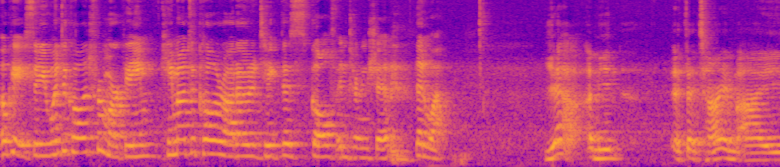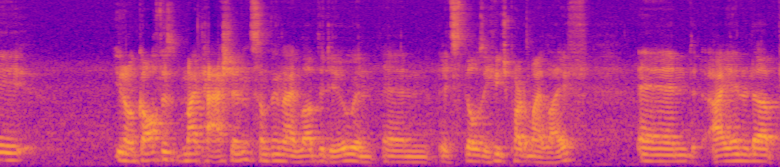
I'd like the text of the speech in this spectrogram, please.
okay, so you went to college for marketing, came out to Colorado to take this golf internship. then what? Yeah, I mean at that time, I, you know, golf is my passion, something that I love to do, and, and it still is a huge part of my life. And I ended up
